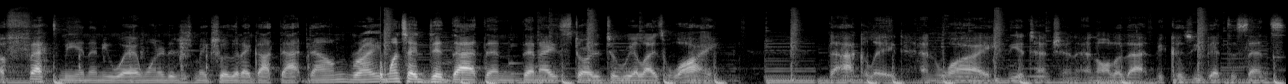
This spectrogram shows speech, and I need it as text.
affect me in any way. I wanted to just make sure that I got that down right. Once I did that, then then I started to realize why the accolade and why the attention and all of that because you get the sense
